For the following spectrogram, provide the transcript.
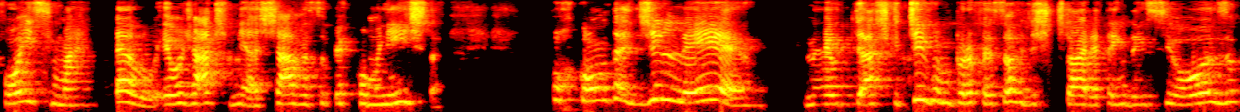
foice, um martelo, eu já me achava super comunista por conta de ler né? Eu acho que tive um professor de história tendencioso.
